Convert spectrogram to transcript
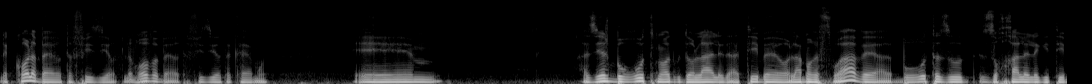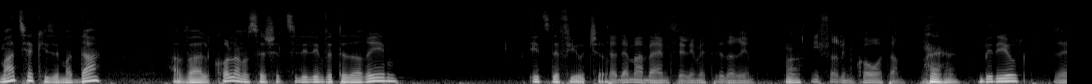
לכל הבעיות הפיזיות, לרוב הבעיות הפיזיות הקיימות. אה, אז יש בורות מאוד גדולה לדעתי בעולם הרפואה, והבורות הזו זוכה ללגיטימציה, כי זה מדע, אבל כל הנושא של צלילים ותדרים, it's the future. אתה יודע מה הבעיה עם צלילים ותדרים? מה? אי אפשר למכור אותם. בדיוק. זה,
